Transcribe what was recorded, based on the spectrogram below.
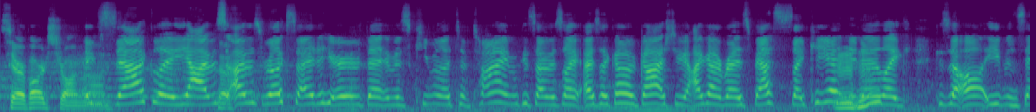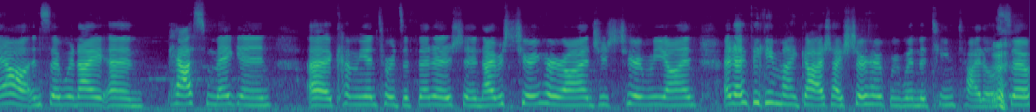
Sarah Bardstrong. Exactly. Yeah, I was so. I was real excited to hear that it was cumulative time because I was like I was like, oh gosh, I gotta run as fast as I can, mm-hmm. you know, like because it all evens out. And so when I um, passed Megan. Uh, coming in towards the finish, and I was cheering her on. She's cheering me on, and I'm thinking, my gosh, I sure hope we win the team title. so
